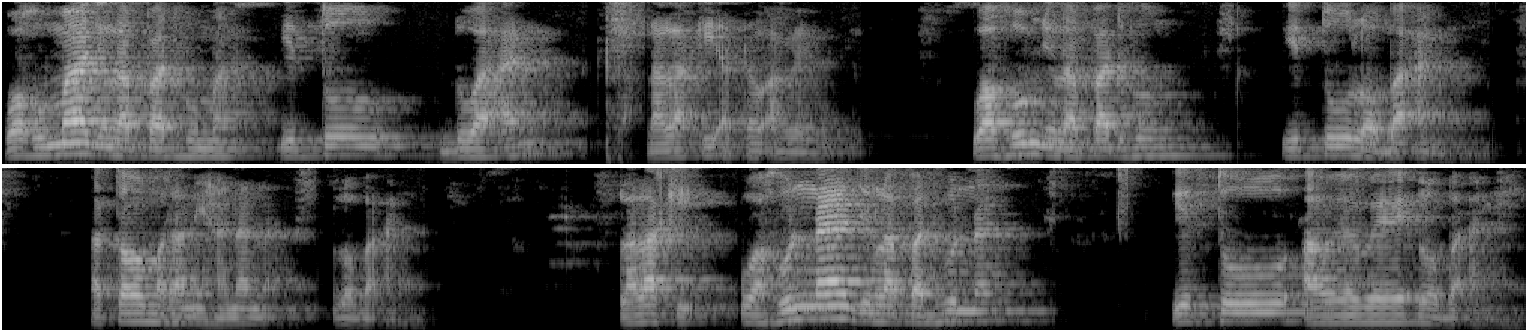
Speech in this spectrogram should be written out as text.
Wahuma jeung lapad huma itu duaan lalaki atau awewe. Wahum jeung lapad hum itu lobaan. Atau maranehanana lobaan lalaki wahuna jeung lapad huna itu awewe lobaan.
